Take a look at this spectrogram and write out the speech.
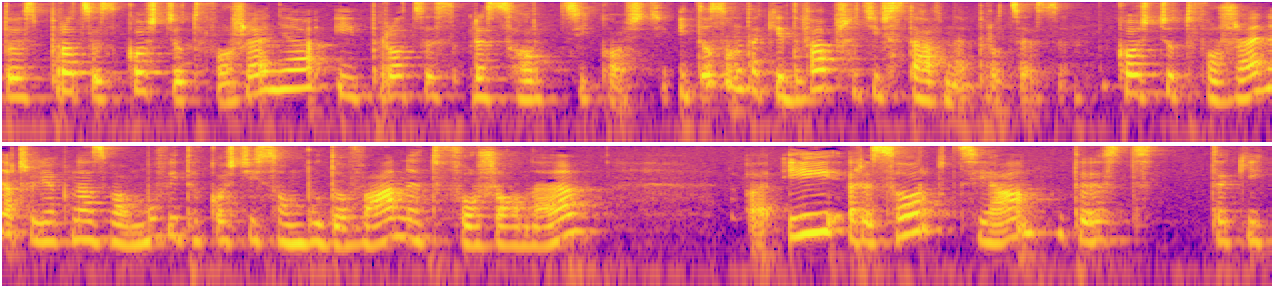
to jest proces kościotworzenia i proces resorpcji kości. I to są takie dwa przeciwstawne procesy. Kościotworzenia, czyli jak nazwa mówi, te kości są budowane, tworzone i resorpcja to jest taki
